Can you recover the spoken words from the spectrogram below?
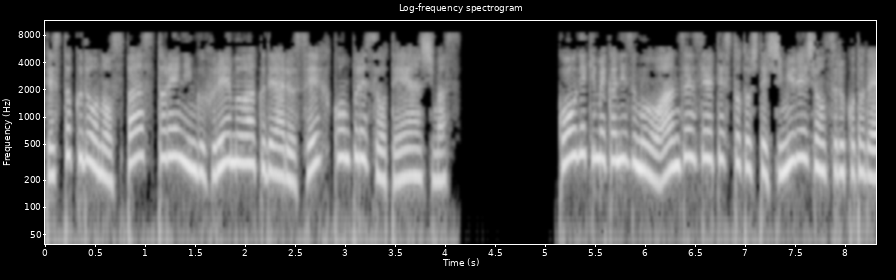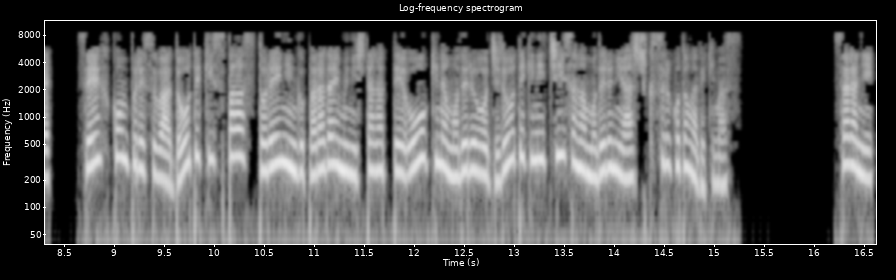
テスト駆動のスパーストレーニングフレームワークである SafeCompress を提案します。攻撃メカニズムを安全性テストとしてシミュレーションすることで、 SafeCompress は動的スパーストレーニングパラダイムに従って大きなモデルを自動的に小さなモデルに圧縮することができます。さらに、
